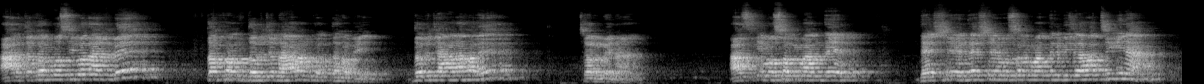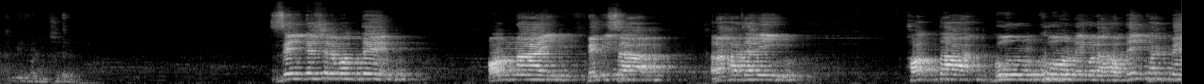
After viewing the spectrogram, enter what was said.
আর যখন মুসিবত আসবে, তখন ধৈর্য ধারণ করতে হবে। ধৈর্য হারা হলে চলবে না। আজকে মুসলমানদের দেশে দেশে মুসলমানদের বিজয় হচ্ছে কিনা? যেই দেশের মধ্যে অন্যায় বেবিচার রাহাজানি হত্যা গুম খুন এগুলা হতেই থাকবে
